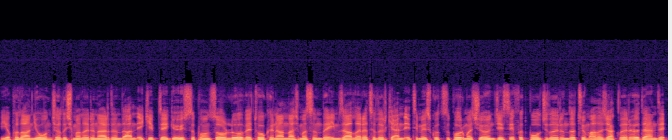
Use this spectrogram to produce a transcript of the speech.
Yapılan yoğun çalışmaların ardından ekipte göğüs sponsorluğu ve token anlaşmasında imzalar atılırken Etimeskut spor maçı öncesi futbolcuların da tüm alacakları ödendi.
